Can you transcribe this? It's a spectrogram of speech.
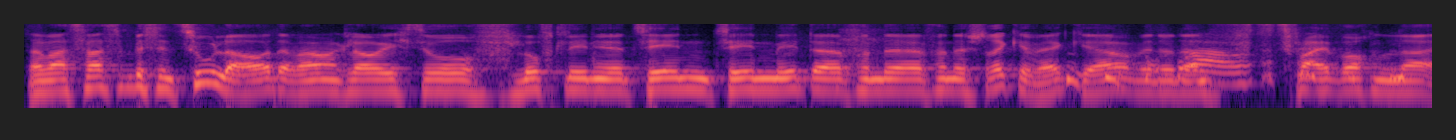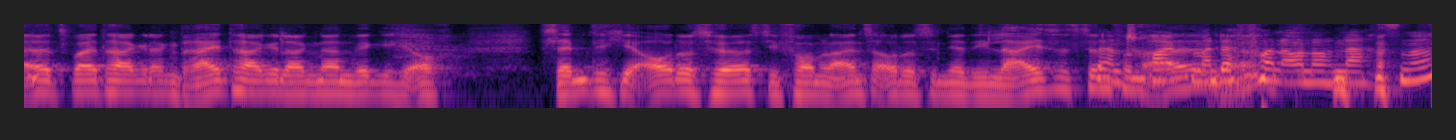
da war es fast ein bisschen zu laut. Da waren wir, glaube ich, so Luftlinie 10, 10 Meter von der, von der Strecke weg. Ja, und wenn du dann wow. zwei Wochen, äh, zwei Tage lang, drei Tage lang dann wirklich auch sämtliche Autos hörst, die Formel 1 Autos sind ja die leisesten dann von allen. Dann träumt man davon auch noch nachts, ne?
